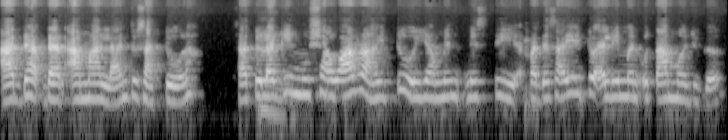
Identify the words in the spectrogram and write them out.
adab dan amalan tu satu lah. Satu hmm. lagi musyawarah itu yang mesti pada saya itu elemen utama juga.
